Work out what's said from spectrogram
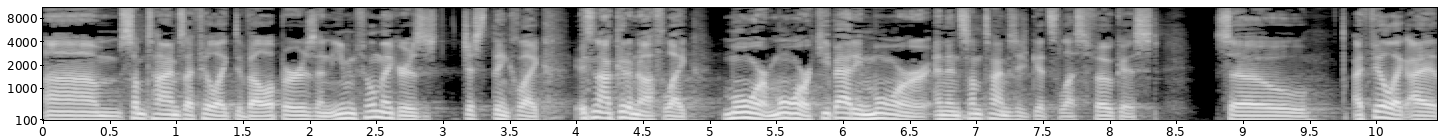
Um, sometimes I feel like developers and even filmmakers just think like it's not good enough. Like more, more, keep adding more, and then sometimes it gets less focused. So I feel like I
